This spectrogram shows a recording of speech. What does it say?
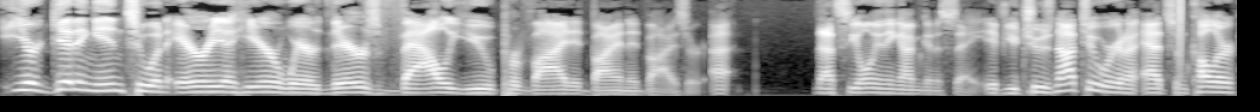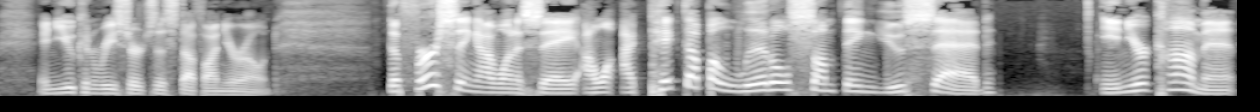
you're getting into an area here where there's value provided by an advisor. That's the only thing I'm going to say. If you choose not to, we're going to add some color, and you can research this stuff on your own. The first thing I want to say, I want I picked up a little something you said in your comment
